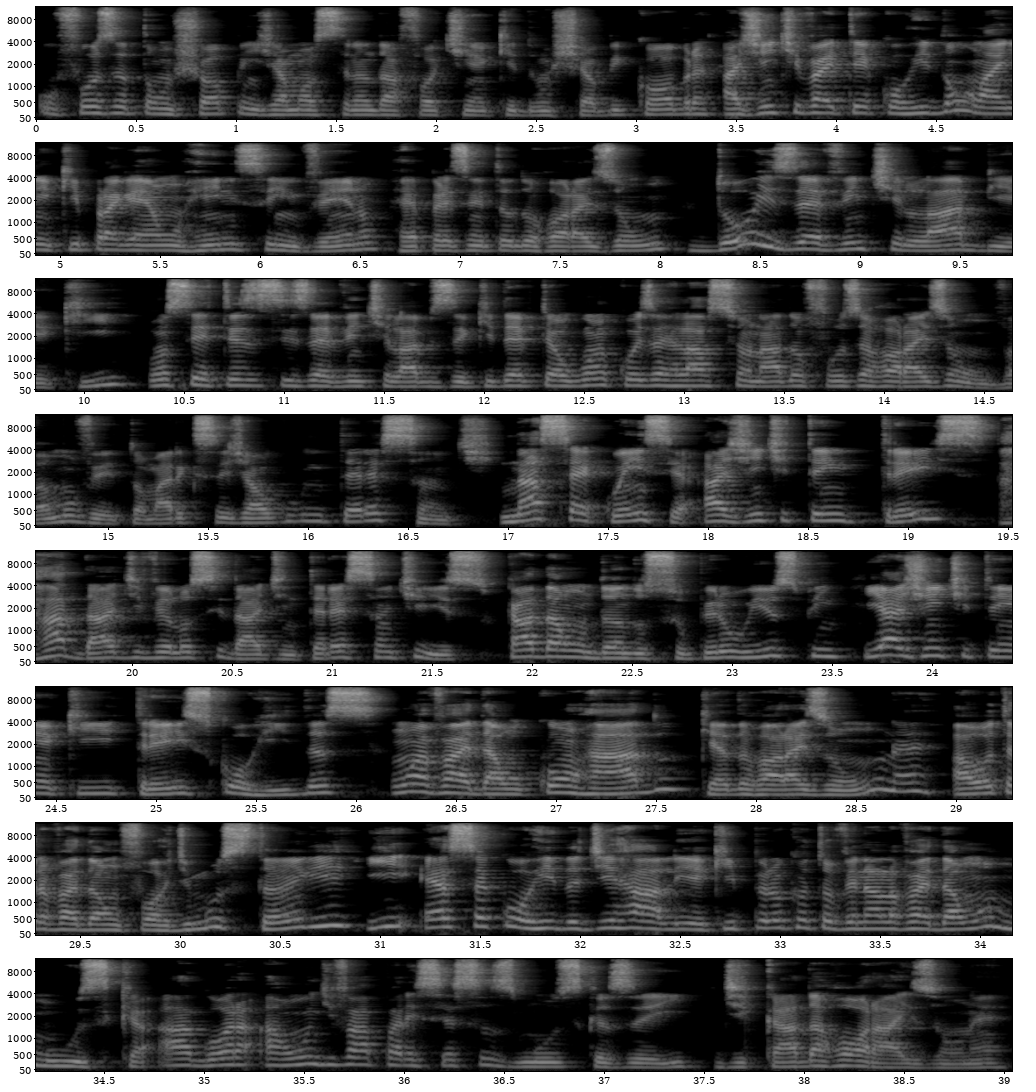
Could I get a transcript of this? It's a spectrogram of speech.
o Forza Tom Shopping, já mostrando a fotinha aqui de um Shelby Cobra. A gente vai ter corrida online aqui para ganhar um Hennessy Venom, representando o Horizon 1. Dois Event Lab aqui. Com certeza esses Event Labs aqui devem ter alguma coisa relacionada ao Forza Horizon 1. Vamos ver, tomara que seja algo interessante interessante. Na sequência, a gente tem três radar de velocidade, interessante isso. Cada um dando super wheelspin e a gente tem aqui três corridas. Uma vai dar o Conrado, que é do Horizon 1, né? A outra vai dar um Ford Mustang e essa corrida de rally aqui, pelo que eu tô vendo, ela vai dar uma música. Agora, aonde vai aparecer essas músicas aí de cada Horizon, né?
